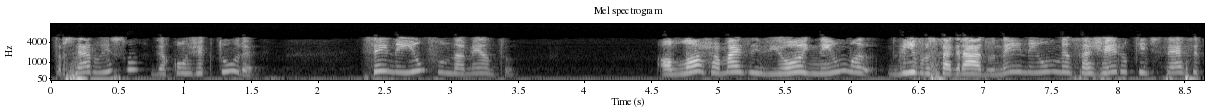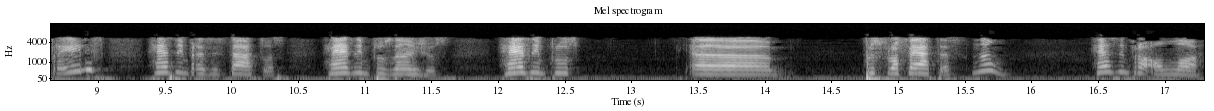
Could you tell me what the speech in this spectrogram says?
Trouxeram isso da conjectura, sem nenhum fundamento. Allah jamais enviou em nenhum livro sagrado, nem nenhum mensageiro que dissesse para eles: rezem para as estátuas, rezem para os anjos, rezem para os uh, profetas. Não. Rezem para Allah.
